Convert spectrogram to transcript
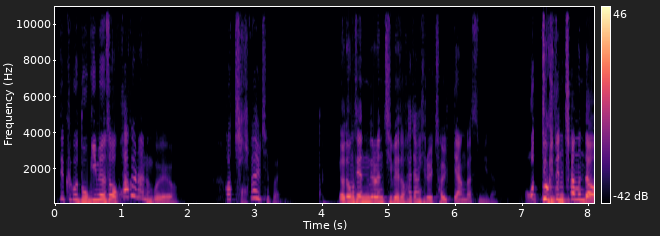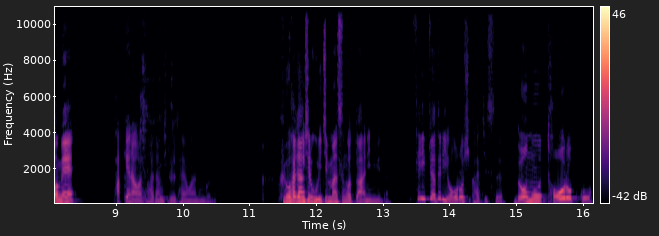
근데 그거 녹이면서 화가 나는 거예요. 아, 제발, 제발. 여동생들은 집에서 화장실을 절대 안 갔습니다. 어떻게든 참은 다음에 밖에 나와서 화장실을 사용하는 거예요. 그 화장실 우리 집만 쓴 것도 아닙니다. 세입자들이 여럿이 같이 있어요. 너무 더럽고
